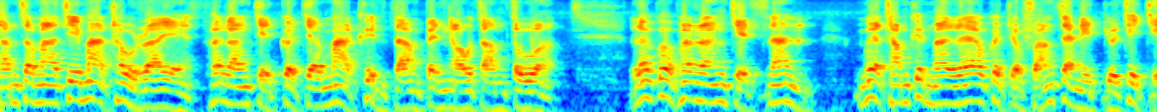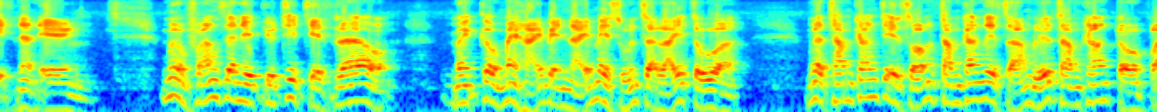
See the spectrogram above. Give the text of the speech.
ทำสมาธิมากเท่าไรพลังจิตก็จะมากขึ้นตามเป็นเงาตามตัว แล้วก็พลังจิตนั้นเมื่อทำขึ้นมาแล้วก็จะฝังสนิทอยู่ที่จิตนั่นเอง เมื่อฝังสนิทอยู่ที่จิตแล้ว มันก็ไม่หายไปไหนไม่สูญสลายตัว เมื่อทำครั้งที่สองทำครั้งที่สามหรือทำครั้งต่อไป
